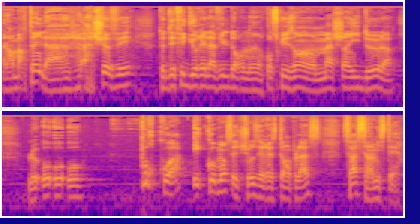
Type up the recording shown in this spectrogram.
Alors Martin, il a achevé de défigurer la ville d'Ornain construisant un machin hideux là, le OOO. Pourquoi et comment cette chose est restée en place, ça c'est un mystère.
